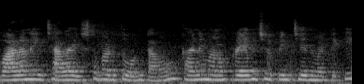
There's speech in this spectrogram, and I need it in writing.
వాళ్ళని చాలా ఇష్టపడుతూ ఉంటాము. కానీ మనం ప్రేమ చూపించేది మట్టికి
